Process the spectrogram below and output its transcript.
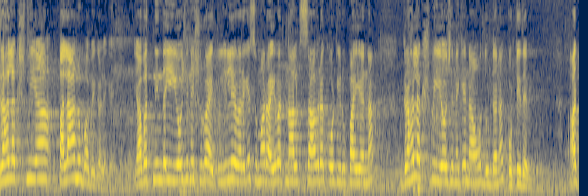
ಗೃಹಲಕ್ಷ್ಮಿಯ ಫಲಾನುಭವಿಗಳಿಗೆ ಯಾವತ್ತಿನಿಂದ ಈ ಯೋಜನೆ ಶುರು ಆಯಿತು ಇಲ್ಲಿಯವರೆಗೆ ಸುಮಾರು ಐವತ್ನಾಲ್ಕು ಸಾವಿರ ಕೋಟಿ ರೂಪಾಯಿಯನ್ನು ಗೃಹಲಕ್ಷ್ಮಿ ಯೋಜನೆಗೆ ನಾವು ದುಡ್ಡನ್ನು ಕೊಟ್ಟಿದ್ದೇವೆ. ಅದು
